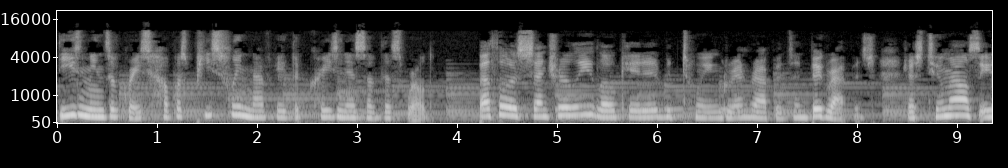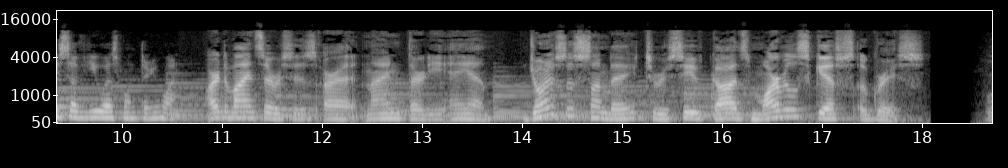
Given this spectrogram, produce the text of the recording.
These means of grace help us peacefully navigate the craziness of this world. Bethel is centrally located between Grand Rapids and Big Rapids, just 2 miles east of US 131. Our divine services are at 9:30 a.m. Join us this Sunday to receive God's marvelous gifts of grace. O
